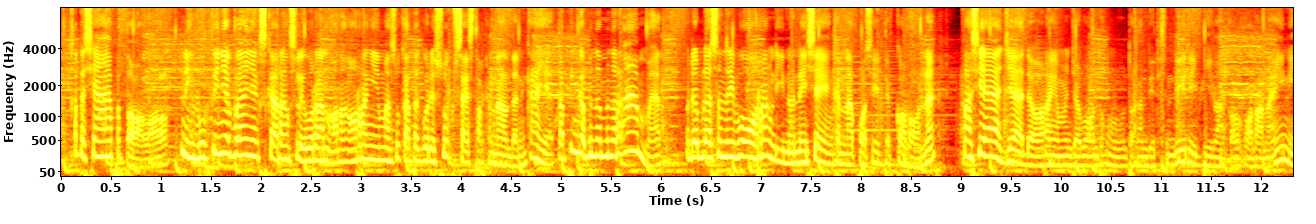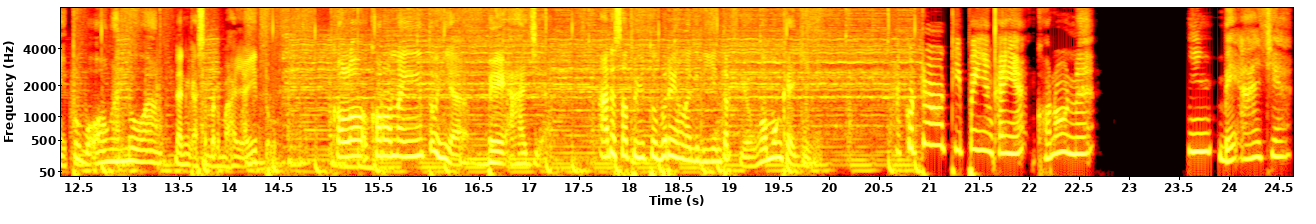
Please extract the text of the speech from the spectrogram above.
Kata siapa tolol? Nih buktinya banyak sekarang seliweran orang-orang yang masuk kategori sukses, terkenal, dan kaya. Tapi nggak bener-bener amat. Udah belasan ribu orang di Indonesia yang kena positif corona. Masih aja ada orang yang mencoba untuk membutuhkan diri sendiri. Bilang kalau corona ini tuh bohongan doang. Dan gak seberbahaya itu. Kalau corona itu ya B aja ada satu youtuber yang lagi di interview ngomong kayak gini. Aku tuh tipe yang kayak corona. Hmm, B aja.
